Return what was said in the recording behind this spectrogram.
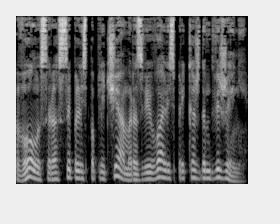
Волосы рассыпались по плечам и развивались при каждом движении.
